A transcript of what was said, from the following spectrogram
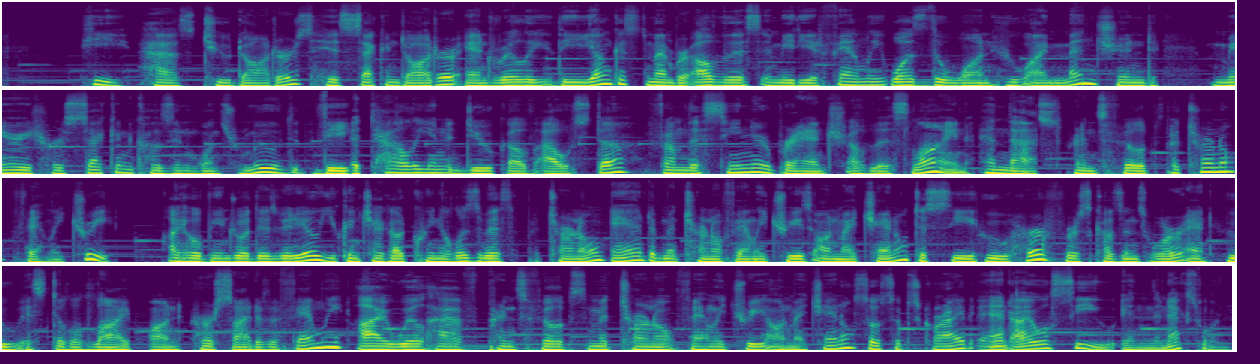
He has two daughters. His second daughter, and really the youngest member of this immediate family, was the one who I mentioned married her second cousin once removed, the Italian Duke of Aosta, from the senior branch of this line, and that's Prince Philip's paternal family tree. I hope you enjoyed this video. You can check out Queen Elizabeth's paternal and maternal family trees on my channel to see who her first cousins were and who is still alive on her side of the family. I will have Prince Philip's maternal family tree on my channel, so subscribe and I will see you in the next one.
